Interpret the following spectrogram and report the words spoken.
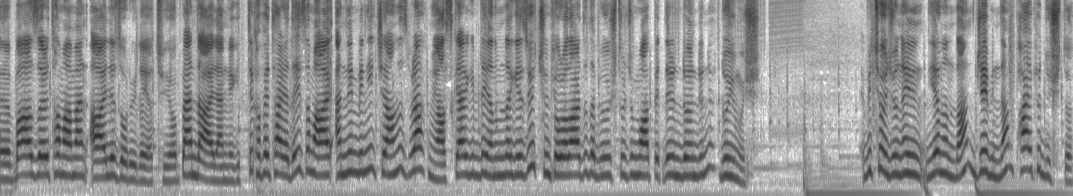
e, bazıları tamamen aile zoruyla yatıyor. Ben de ailemle gittim. Kafeteryadayız ama annem beni hiç yalnız bırakmıyor. Asker gibi de yanımda geziyor. Çünkü oralarda da bir uyuşturucu muhabbetlerin döndüğünü duymuş. Bir çocuğun elin, yanından cebinden pipe düştü.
